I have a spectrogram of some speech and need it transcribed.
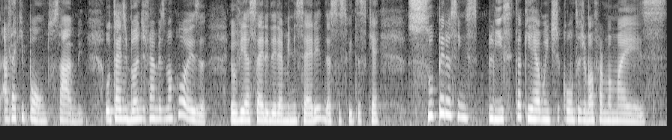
Até que ponto, sabe? O Ted Bundy foi a mesma coisa. Eu vi a série dele, a minissérie dessas fitas, que é super assim, explícita, que realmente conta de uma forma mais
